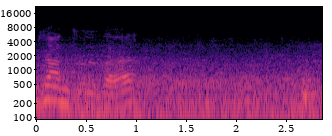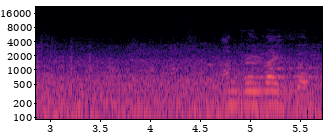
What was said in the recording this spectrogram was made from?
Is Andrew there? Andrew Latham.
